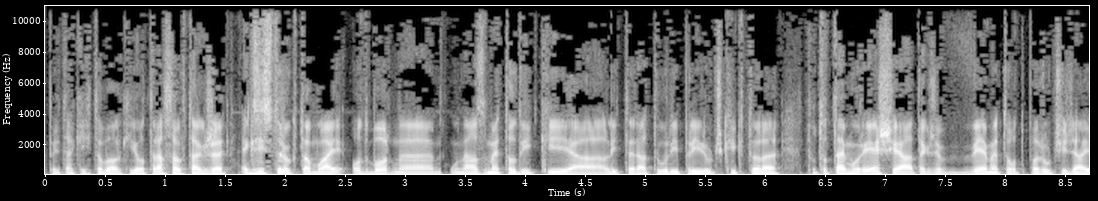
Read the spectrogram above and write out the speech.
pri takýchto veľkých otrasoch. Takže existujú k tomu aj odborné u nás metodiky a literatúry, príručky, ktoré túto tému riešia, takže vieme to odporúčiť aj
